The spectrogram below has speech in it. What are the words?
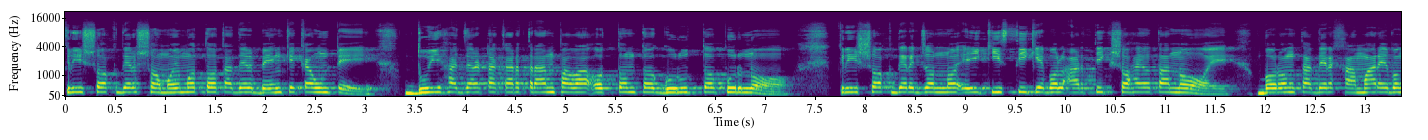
কৃষকদের সময় মতো তাদের ব্যাংক অ্যাকাউন্টে দুই হাজার টাকার ত্রাণ পাওয়া অত্যন্ত গুরুত্বপূর্ণ। কৃষকদের জন্য এই কিস্তি কেবল আর্থিক সহায়তা নয়, বরং তাদের খামার এবং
